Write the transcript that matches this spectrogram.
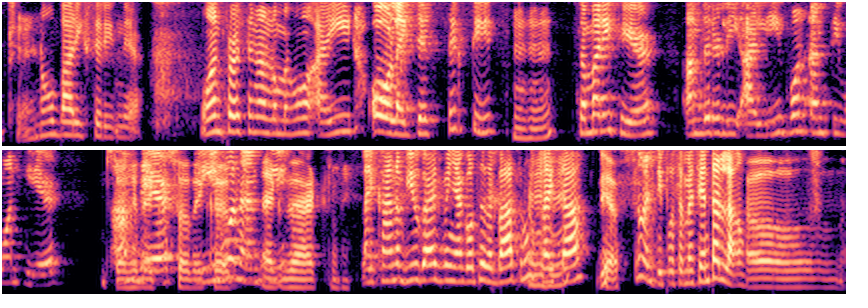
Okay. Nobody sitting there. One person a lo mejor ahí. Oh, like there's six seats. hmm Somebody's here. I'm literally, I leave one empty, one here. So I'm they, there, so they leave could one empty. exactly. Like kind of you guys when y'all go to the bathroom, like Mhm. that. Yes. No, el tipo se me sienta al lado. Oh no.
